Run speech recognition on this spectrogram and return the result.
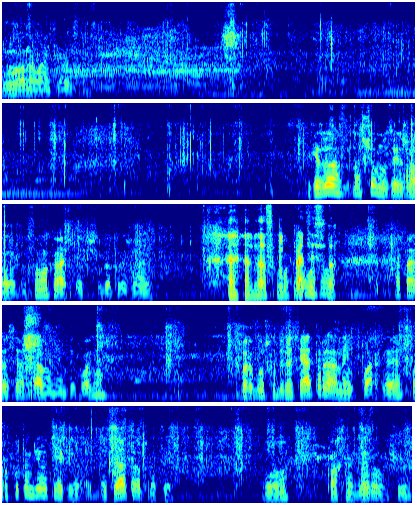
другого немає інтересного. Так я зараз на чому заїжджаю? На самокаті сюди приїжджаю. На самокаті сюди. Катаюся каменем, ти понял? Тепер будеш ходити на театр, а не в парк? В парку там делать нефиг, до театра прийти. О, пахне деревом, чуєш?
